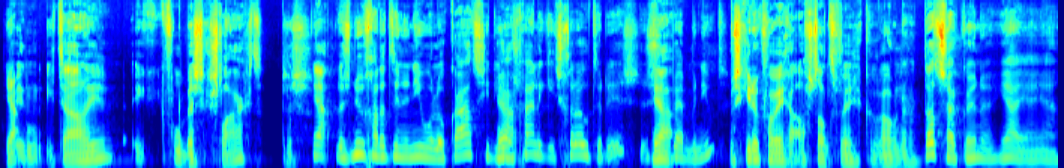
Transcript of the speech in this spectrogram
Ja. in Italië. Ik, ik vond het best geslaagd. Dus Ja, dus nu gaat het in een nieuwe locatie die Ja. waarschijnlijk iets groter is. Dus Ja. ik ben benieuwd. misschien ook vanwege afstand, vanwege corona. Dat zou kunnen, ja, ja, ja.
